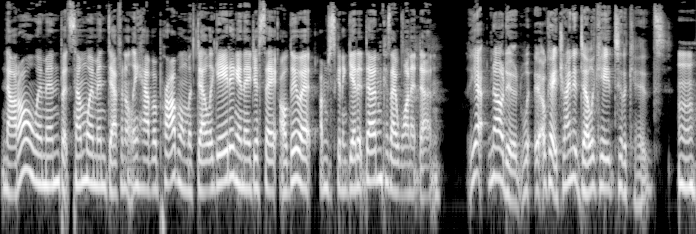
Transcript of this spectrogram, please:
not all women, but some women definitely have a problem with delegating and they just say, "I'll do it. I'm just going to get it done because I want it done." Yeah, no, dude. Okay, trying to delegate to the kids. Mm.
